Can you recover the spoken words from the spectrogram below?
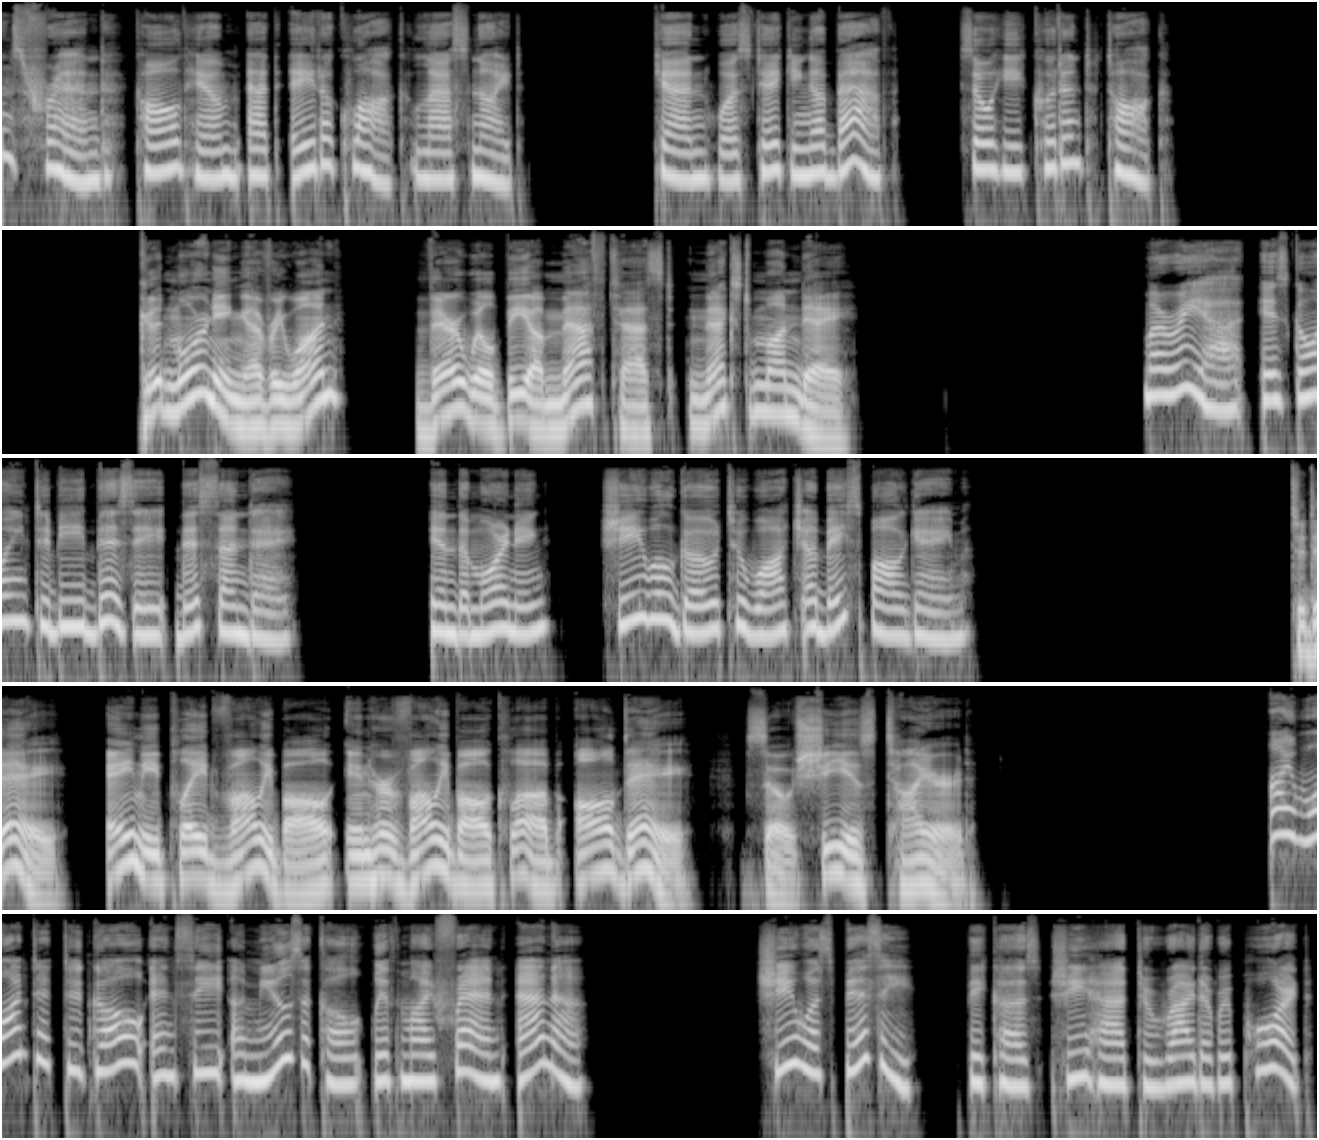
Ken's friend called him at 8 o'clock last night. Ken was taking a bath, so he couldn't talk. Good morning, everyone. There will be a math test next Monday. Maria is going to be busy this Sunday. In the morning, she will go to watch a baseball game. Today, Amy played volleyball in her volleyball club all day, so she is tired. I wanted to go and see a musical with my friend Anna. She was busy because she had to write a report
